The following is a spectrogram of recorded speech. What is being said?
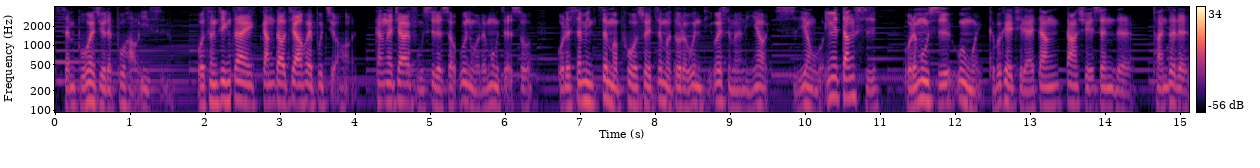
神不会觉得不好意思。我曾经在刚到教会不久，哈，刚在教会服侍的时候，问我的牧者说。我的生命这么破碎，这么多的问题，为什么你要使用我？因为当时我的牧师问我可不可以起来当大学生的团队的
